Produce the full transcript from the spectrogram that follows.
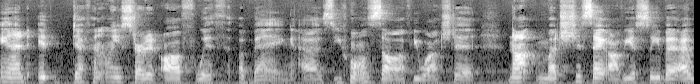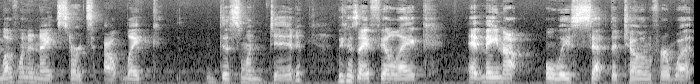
And it definitely started off with a bang, as you all saw if you watched it. Not much to say, obviously, but I love when a night starts out like this one did because I feel like it may not always set the tone for what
